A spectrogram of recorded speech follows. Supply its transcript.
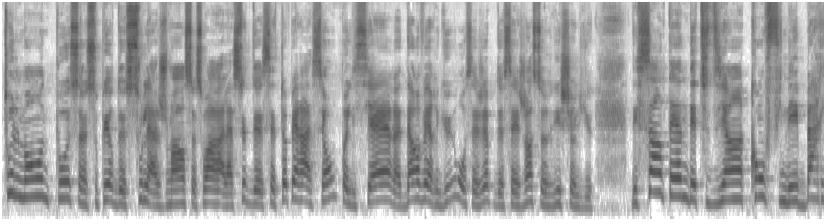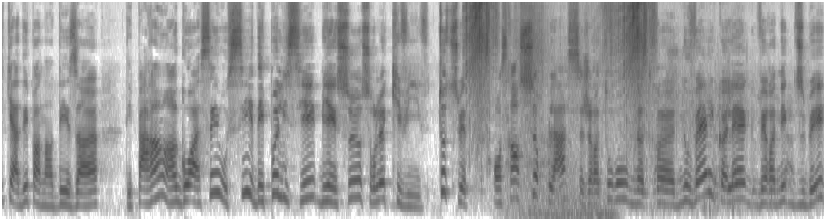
tout le monde pousse un soupir de soulagement ce soir à la suite de cette opération policière d'envergure au cégep de Saint-Jean-sur-Richelieu. Des centaines d'étudiants confinés, barricadés pendant des heures, des parents angoissés aussi et des policiers, bien sûr, sur le qui-vive. Tout de suite, on se rend sur place. Je retrouve notre nouvelle collègue Véronique Dubé.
